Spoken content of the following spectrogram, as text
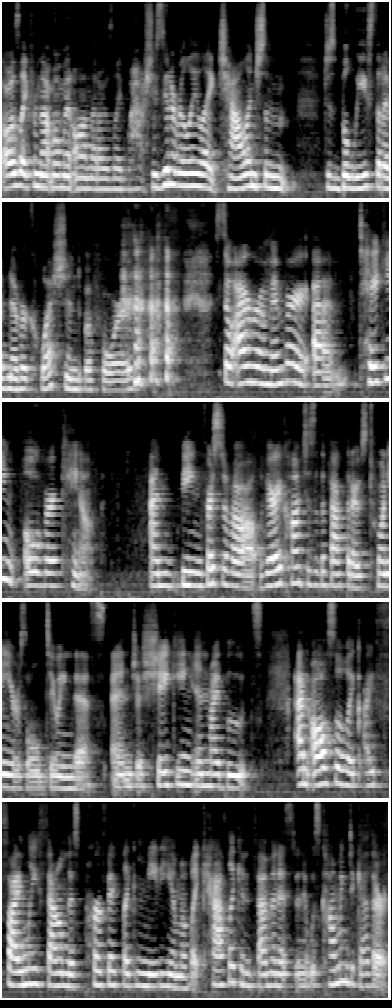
I was like from that moment on that I was like, wow, she's gonna really like challenge some just beliefs that I've never questioned before. So I remember um, taking over camp and being, first of all, very conscious of the fact that I was 20 years old doing this and just shaking in my boots. And also, like, I'd finally found this perfect, like, medium of, like, Catholic and feminist, and it was coming together.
